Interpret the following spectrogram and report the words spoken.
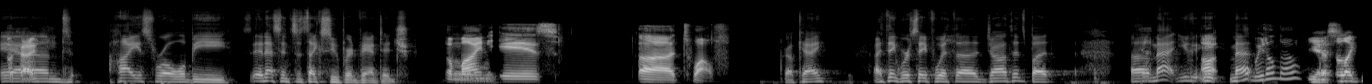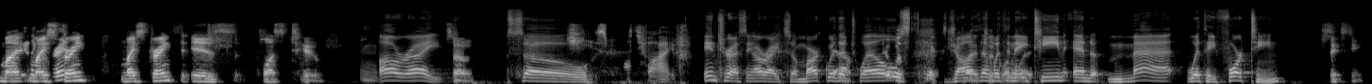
Okay. and highest roll will be, in essence, it's like super advantage. So mine Um, is uh 12. Okay, I think we're safe with uh, Jonathan's, but uh, Yeah. Matt, you, Uh, you- Matt, We don't know. Yeah. So like my my strength my strength is plus two. all right. So So Jeez, plus five. interesting. All right, so Mark with Yeah, a 12, six. Jonathan with one an away. 18, and Matt with a 14. sixteen.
